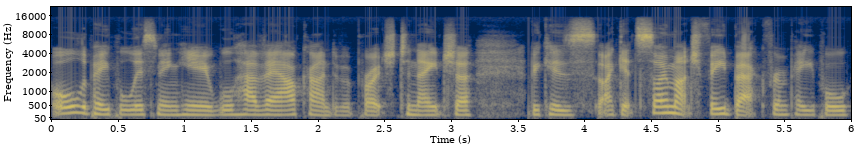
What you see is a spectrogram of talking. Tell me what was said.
all the people listening here will have our kind of approach to nature because I get so much feedback from people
